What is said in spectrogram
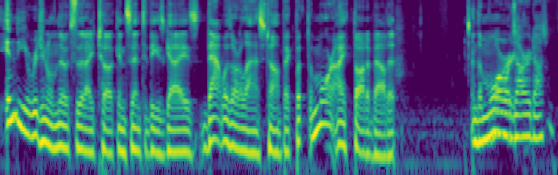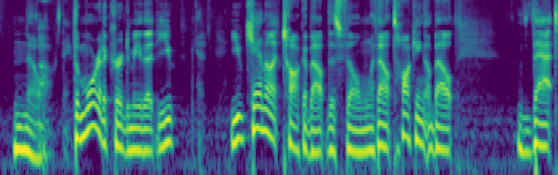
in the original notes that I took and sent to these guys, that was our last topic. But the more I thought about it, and the more, More Rosario Dawson? No, Oh, the more it occurred to me that you you cannot talk about this film without talking about that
